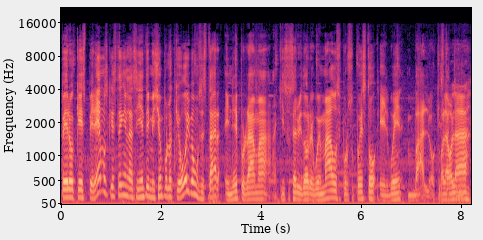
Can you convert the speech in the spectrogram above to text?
Pero que esperemos que estén en la siguiente emisión, por lo que hoy vamos a estar en el programa. Aquí su servidor, el buen Mados, y por supuesto, el buen Valo. hola, hola.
